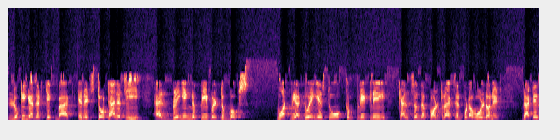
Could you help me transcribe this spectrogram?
looking at that kickback in its totality and bringing the people to books, what we are doing is to completely cancel the contracts and put a hold on it. That is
